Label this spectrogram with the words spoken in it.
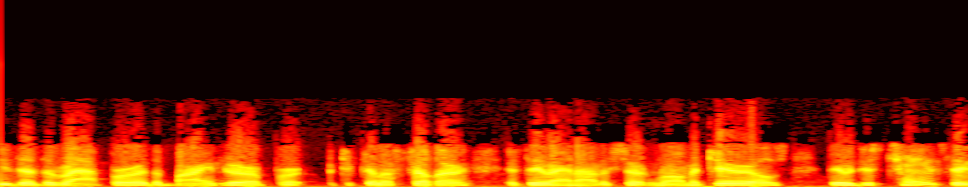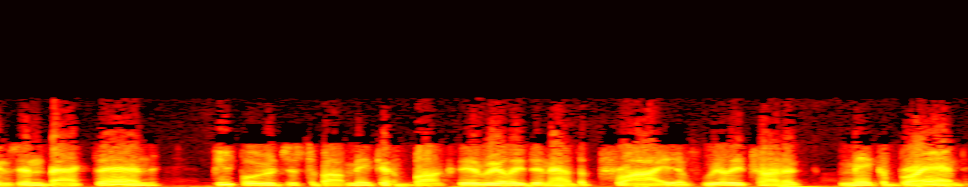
either the wrapper, or the binder, or per particular filler. If they ran out of certain raw materials, they would just change things. And back then, people were just about making a buck. They really didn't have the pride of really trying to make a brand.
